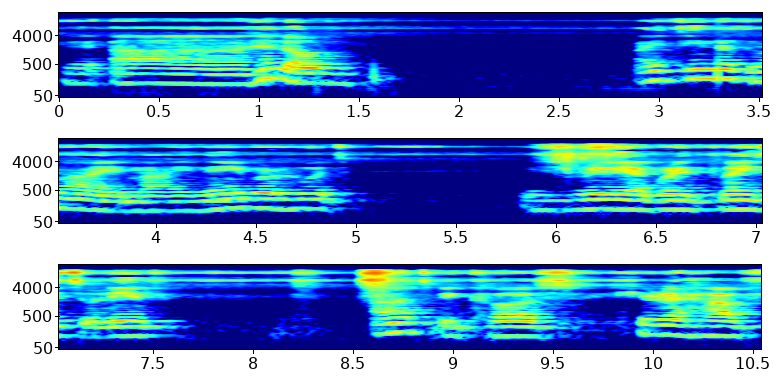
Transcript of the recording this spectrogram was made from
Okay, uh, hello. I think that my, my neighborhood is really a great place to live at because here I have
